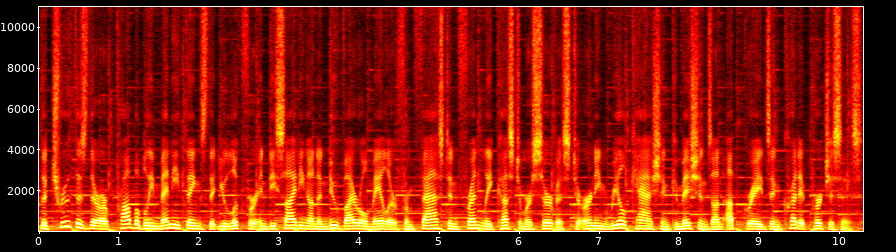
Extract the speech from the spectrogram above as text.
The truth is there are probably many things that you look for in deciding on a new viral mailer from fast and friendly customer service to earning real cash and commissions on upgrades and credit purchases.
